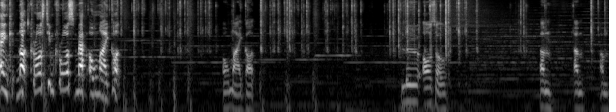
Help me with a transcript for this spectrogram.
ink, not cross team, cross map, oh my god. Oh my god. Blue also. Um, um, um.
